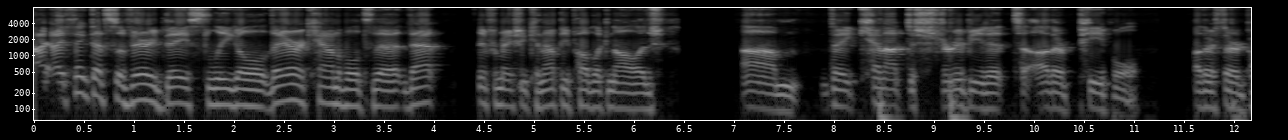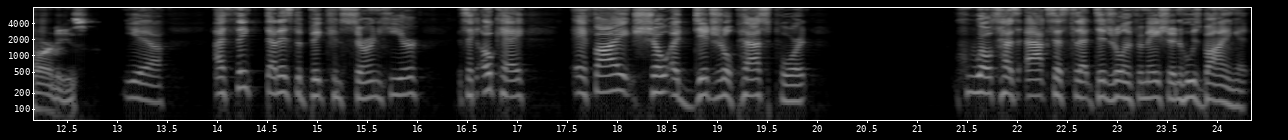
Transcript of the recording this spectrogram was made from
I, I think that's a very base legal. They are accountable to the, that information cannot be public knowledge. Um, they cannot distribute it to other people, other third parties. Yeah. I think that is the big concern here It's like, okay, if I show a digital passport, who else has access to that digital information? Who's buying it?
